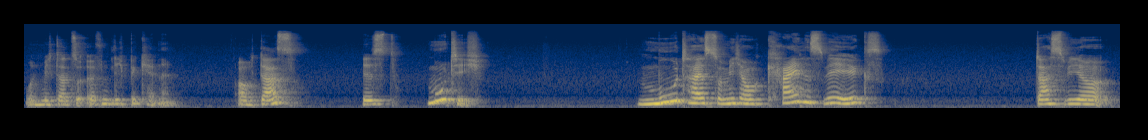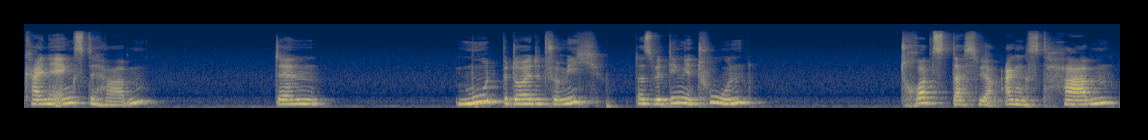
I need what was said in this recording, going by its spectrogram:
und mich dazu öffentlich bekenne. Auch das ist mutig. Mut heißt für mich auch keineswegs, dass wir keine Ängste haben, denn Mut bedeutet für mich, dass wir Dinge tun, trotz dass wir Angst haben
